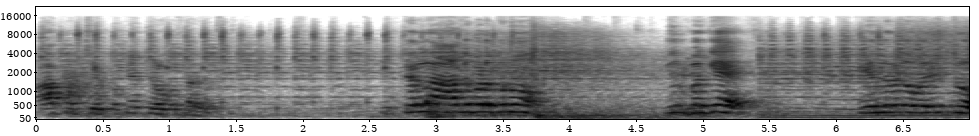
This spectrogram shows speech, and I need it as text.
ಆ ಪಕ್ಷ ಪಕ್ಷ ತಿಳ್ಕೊತಾರೆ. ಇಷ್ಟೆಲ್ಲ ಆದ ಬಳಿಕನು ಇದ್ರ ಬಗ್ಗೆ ಕೇಂದ್ರದ ವರಿಷ್ಠರು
